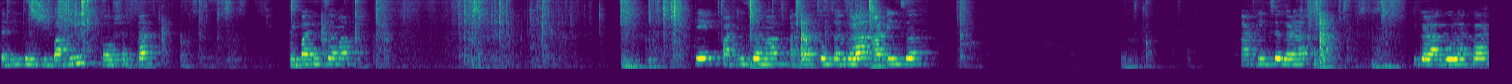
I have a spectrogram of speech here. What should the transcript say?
तर ही तुमची बाही पाहू शकता. हे बाहीचं माप. हे पाठीचं माप. आता तुमचा गळा आठ इंच. आठ इंच गळा. गळा गोलाकार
